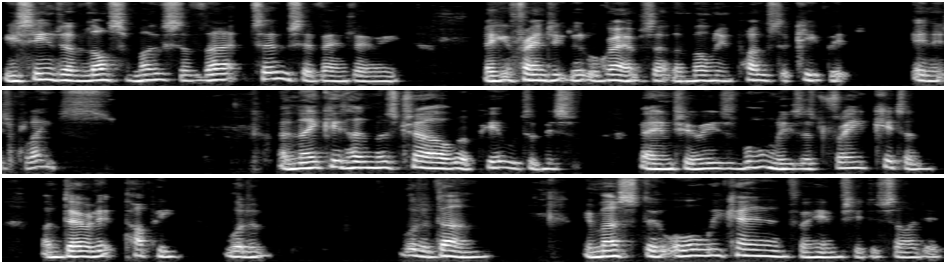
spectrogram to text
You seem to have lost most of that too, said Van Cheele, making frantic little grabs at the morning post to keep it in its place. A naked homeless child appealed to Miss Van Cheele as warmly as a stray kitten or derelict puppy would have would have done. We must do all we can for him, she decided.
